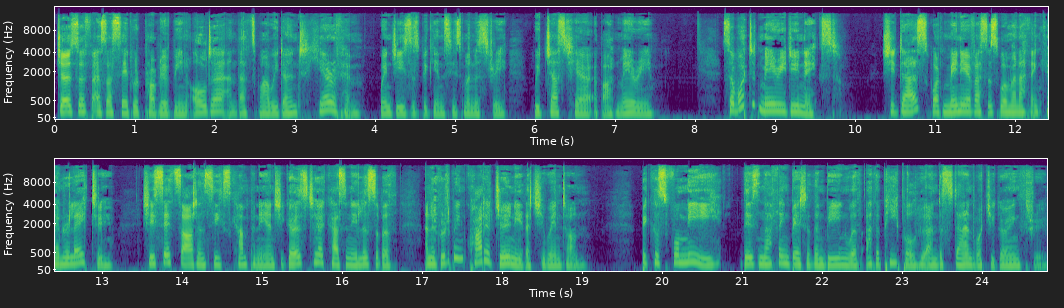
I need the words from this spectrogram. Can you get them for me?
Joseph, as I said, would probably have been older, and that's why we don't hear of him when Jesus begins his ministry. We just hear about Mary. So, what did Mary do next? She does what many of us as women, I think, can relate to. She sets out and seeks company, and she goes to her cousin Elizabeth, and it would have been quite a journey that she went on. Because for me, there's nothing better than being with other people who understand what you're going through.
